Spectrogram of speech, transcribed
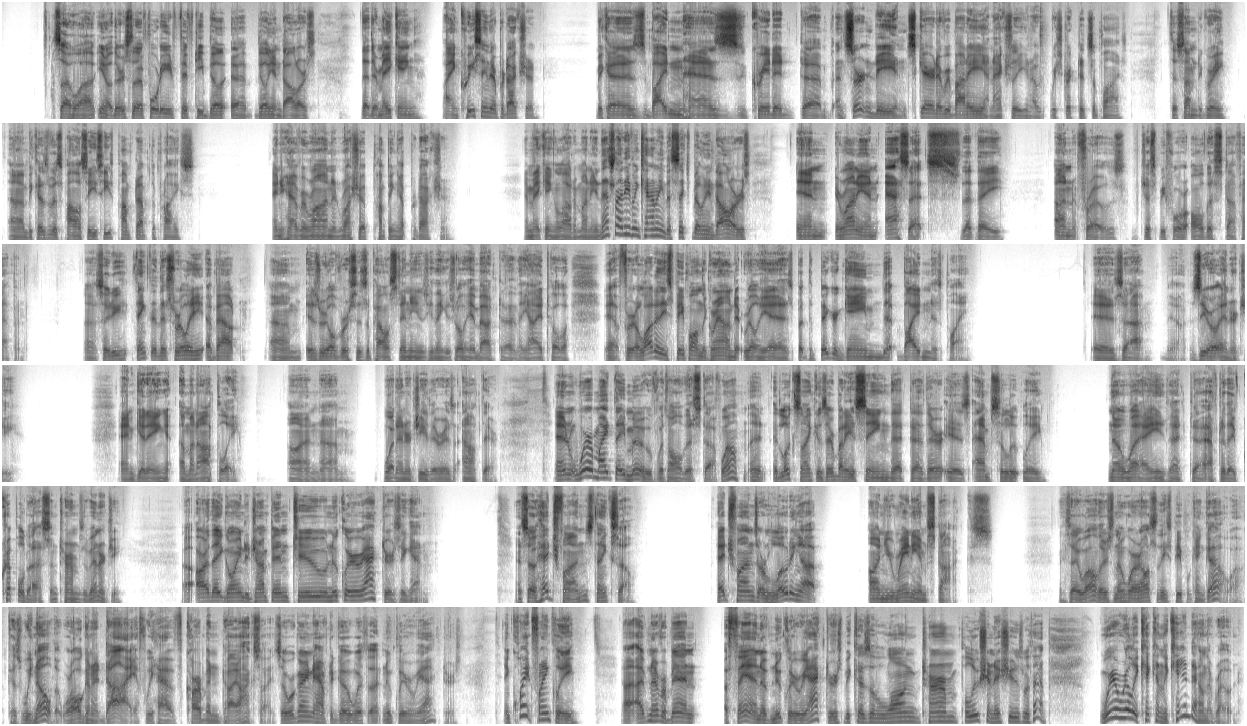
so, uh, you know, there's the 40, 50 bill, uh, billion dollars that they're making by increasing their production because Biden has created uh, uncertainty and scared everybody and actually, you know, restricted supplies to some degree. Uh, because of his policies, he's pumped up the price. And you have Iran and Russia pumping up production and making a lot of money. And that's not even counting the $6 billion in Iranian assets that they unfroze just before all this stuff happened. Uh, so, do you think that it's really about um, Israel versus the Palestinians? You think it's really about uh, the Ayatollah? Yeah, for a lot of these people on the ground, it really is. But the bigger game that Biden is playing is uh, you know, zero energy and getting a monopoly on um, what energy there is out there. And where might they move with all this stuff? Well, it, it looks like, as everybody is seeing, that uh, there is absolutely no way that uh, after they've crippled us in terms of energy, uh, are they going to jump into nuclear reactors again? And so hedge funds think so. Hedge funds are loading up on uranium stocks. They say, well, there's nowhere else these people can go because uh, we know that we're all going to die if we have carbon dioxide. So we're going to have to go with uh, nuclear reactors. And quite frankly, uh, I've never been a fan of nuclear reactors because of the long term pollution issues with them. We're really kicking the can down the road.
